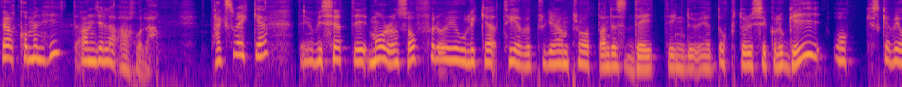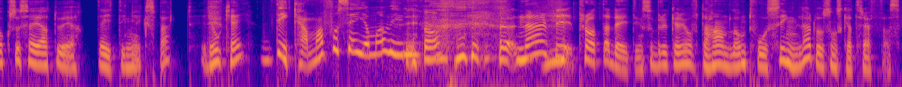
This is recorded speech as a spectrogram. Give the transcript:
Välkommen hit Angela Ahola. Tack så mycket. Det har vi sett i morgonsoffer och i olika tv-program pratandes dating. Du är doktor i psykologi och ska vi också säga att du är datingexpert. Är det okej? Okay? Det kan man få säga om man vill. Ja. När vi pratar dating så brukar det ofta handla om två singlar då som ska träffas.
